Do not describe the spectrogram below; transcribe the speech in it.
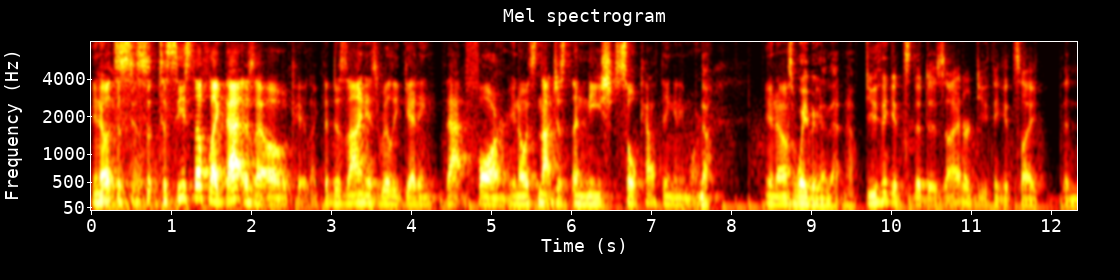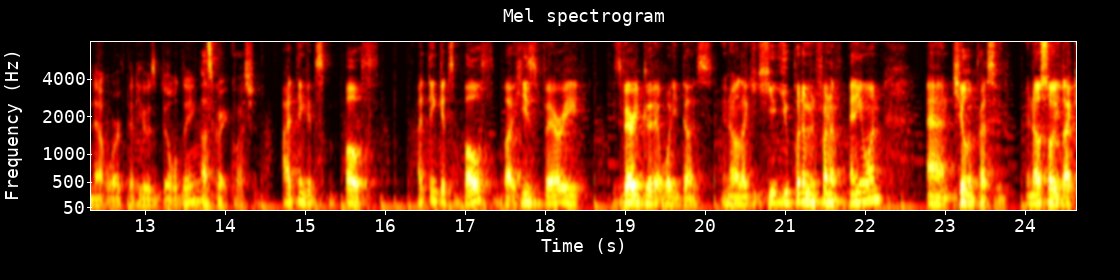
You know, to see, to see stuff like that is like, oh, okay, like the design is really getting that far. You know, it's not just a niche SoCal thing anymore. No, you know, it's way bigger than that now. Do you think it's the design, or do you think it's like the network that he was building? That's a great question. I think it's both. I think it's both, but he's very he's very good at what he does. You know, like he, you put him in front of anyone, and he'll impress you. You know, so like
